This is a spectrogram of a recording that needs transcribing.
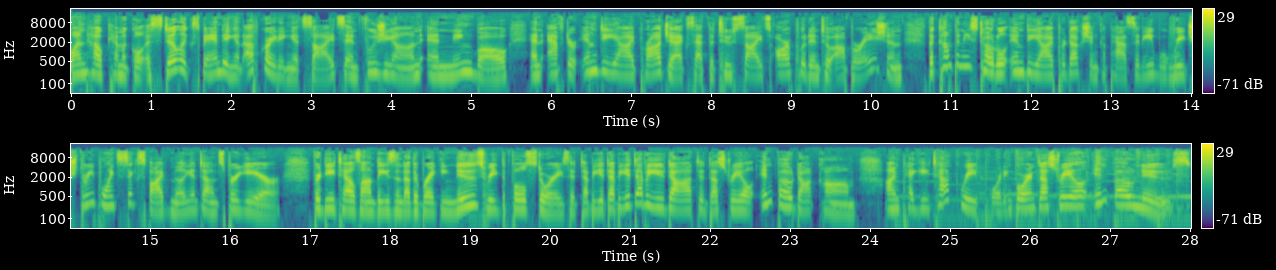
Wanhua Chemical is still expanding and upgrading its sites in Fujian and Ningbo, and after MDI projects at the two sites are put into operation, the company's total MDI production capacity will reach 3.65 million tons per year. For details on these and other breaking news, read the full stories at www.industrialinfo.com. I'm Peggy Tuck reporting for Industrial Info News.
